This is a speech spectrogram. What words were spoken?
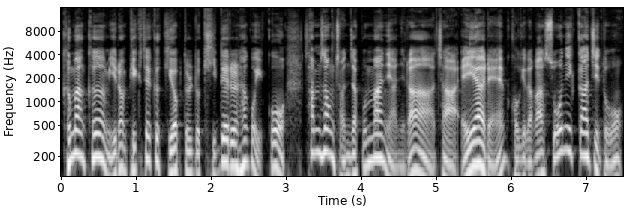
그만큼 이런 빅테크 기업들도 기대를 하고 있고 삼성전자뿐만 뿐만이 아니라 자 ARM 거기다가 소니까지도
